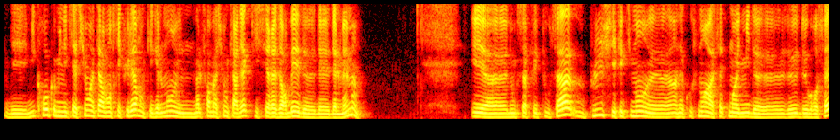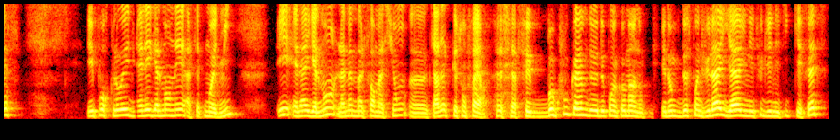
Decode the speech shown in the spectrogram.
micro-communications interventriculaires, donc également une malformation cardiaque qui s'est résorbée d'elle-même. Et euh, donc ça fait tout ça, plus effectivement euh, un accouchement à 7 mois et demi de, grossesse. Et pour Chloé, elle est également née à 7 mois et demi. Et elle a également la même malformation euh, cardiaque que son frère. ça fait beaucoup quand même de, points communs. Et donc de ce point de vue-là, il y a une étude génétique qui est faite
